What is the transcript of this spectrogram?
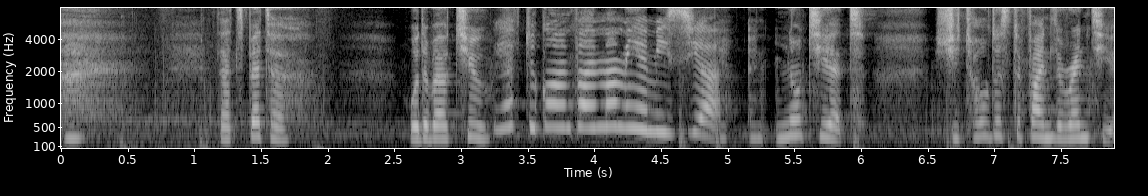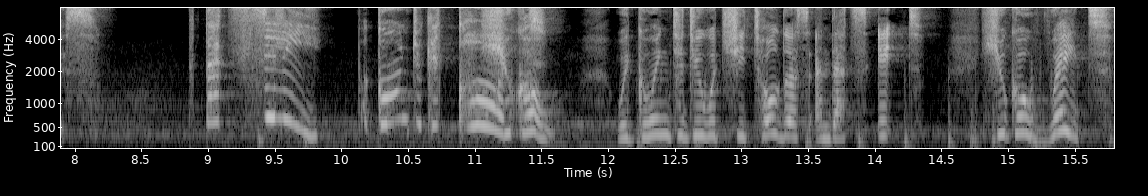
That's better. What about you? We have to go and find Mummy Amicia. Uh, Not yet. She told us to find Laurentius. But that's silly. We're going to get caught. Hugo, we're going to do what she told us, and that's it. Hugo, wait.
